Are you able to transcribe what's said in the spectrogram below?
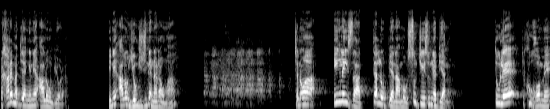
တခါတည်းမပြန်ခင်နဲ့အားလုံးပြောတာဒီနေ့အားလုံးယုံကြည်ခြင်းနဲ့နားထောင်ပါကျွန်တော်ကအင်္ဂလိပ်စာတက်လို့ပြန်တာမဟုတ်စုကျေးဇူးနဲ့ပြန်မှာသူလည်းတခုဟောမယ်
